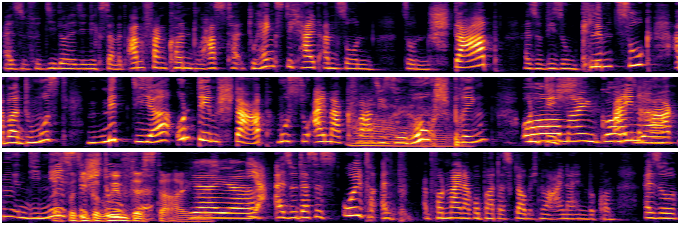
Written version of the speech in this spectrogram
Also für die Leute, die nichts damit anfangen können, du hast halt, du hängst dich halt an so einen so einen Stab, also wie so ein Klimmzug, aber du musst mit dir und dem Stab musst du einmal quasi Ah, so ja, ja, hochspringen und Oh dich mein Gott, einhaken in die Das ist nächste so die Stufe. berühmteste eigentlich. Ja, ja. Ja, also das ist ultra. Also von meiner Gruppe hat das, glaube ich, nur einer hinbekommen. Also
